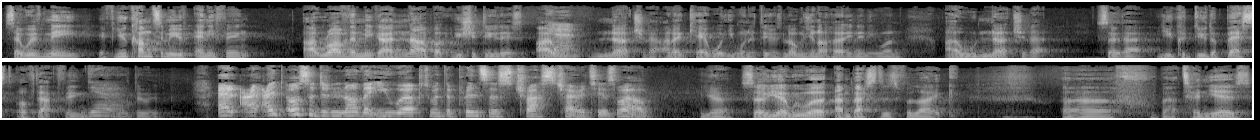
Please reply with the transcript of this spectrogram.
So with me, if you come to me with anything, uh, rather than me going, no, but you should do this, I Yeah. will nurture that. I don't care what you want to do, as long as you're not hurting anyone. I will nurture that so that you could do the best of that thing Yeah. you're doing. And I, I also didn't know that you worked with the Prince's Trust charity as well. Yeah. So yeah, we were ambassadors for like uh, about ten years.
